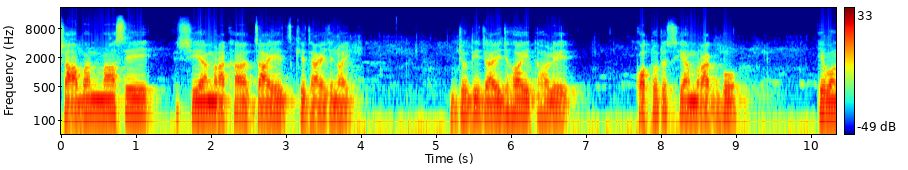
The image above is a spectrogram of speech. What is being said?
শাবান মাসে সিয়াম রাখা জায়েজ কি জায়েজ নয়? যদি জায়েজ হয় তাহলে কতটা সিয়াম রাখব এবং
